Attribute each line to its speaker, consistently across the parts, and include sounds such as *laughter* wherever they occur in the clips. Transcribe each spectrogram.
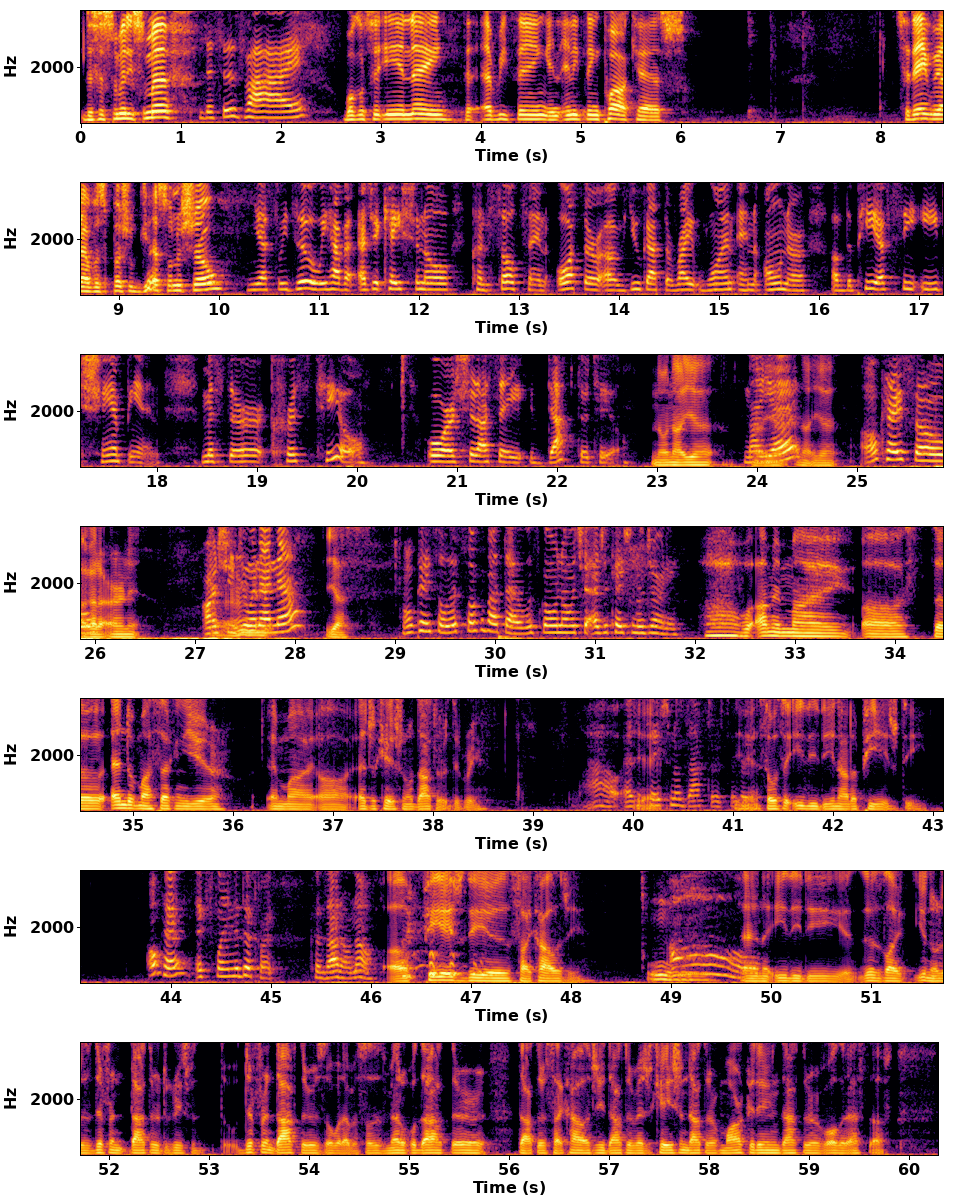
Speaker 1: This is Smitty Smith.
Speaker 2: This is Vi.
Speaker 1: Welcome to ENA, the Everything and Anything podcast. Today we have a special guest on the show.
Speaker 2: Yes, we do. We have an educational consultant, author of You Got the Right One, and owner of the PFCE champion, Mr. Chris Teal. Or should I say Dr. Teal?
Speaker 3: No, not yet.
Speaker 2: Not yet?
Speaker 3: Not yet.
Speaker 2: Okay, so
Speaker 3: I gotta earn it.
Speaker 2: aren't you doing that now?
Speaker 3: Yes.
Speaker 2: Okay, so let's talk about that. What's going on with your educational journey?
Speaker 3: Oh well, I'm in my uh the end of my second year in my uh educational doctorate degree.
Speaker 2: Wow, educational doctorate degree.
Speaker 3: Yeah, so it's an EDD, not a PhD.
Speaker 2: Okay, explain the difference, because I don't know.
Speaker 3: A PhD *laughs* is psychology,
Speaker 2: Oh.
Speaker 3: and an EDD there's like you know there's different doctorate degrees for different doctors or whatever. So there's medical doctor, doctor of psychology, doctor of education, doctor of marketing, doctor of all of that stuff.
